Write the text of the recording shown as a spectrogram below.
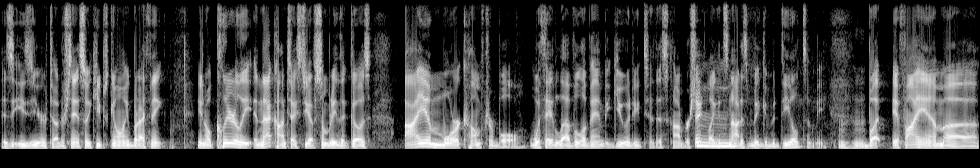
is easier to understand. So he keeps going, but I think you know clearly in that context, you have somebody that goes. I am more comfortable with a level of ambiguity to this conversation. Like it's not as big of a deal to me. But if I am, uh,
